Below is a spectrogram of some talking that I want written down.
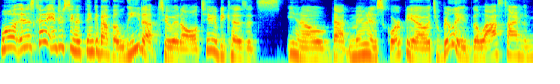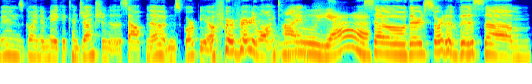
Well, and it's kind of interesting to think about the lead up to it all too, because it's you know that moon in Scorpio. It's really the last time the moon's going to make a conjunction to the South Node in Scorpio for a very long time. Oh yeah. So there's sort of this um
